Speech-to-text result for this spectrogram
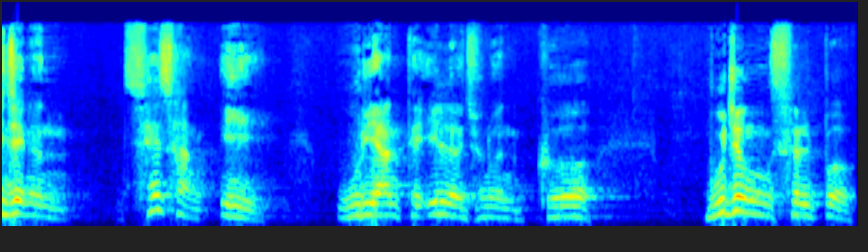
이제는 세상이 우리한테 일러주는 그 무정설법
